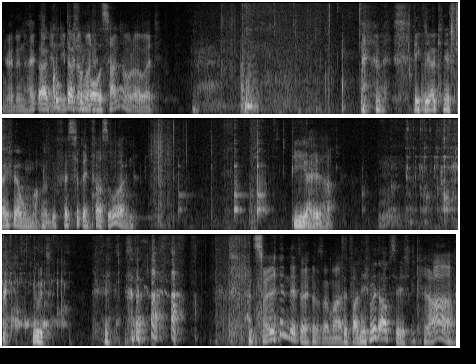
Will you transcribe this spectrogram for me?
Ja, dann halt Ja, dann guck nehmt da schon mal eine raus. Zange oder was? Ich will ja keine Schleichwerbung machen. Du fässt das einfach so an. Wie, Alter. Gut. Was soll denn das? Sag mal. Das war nicht mit Absicht. Klar.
